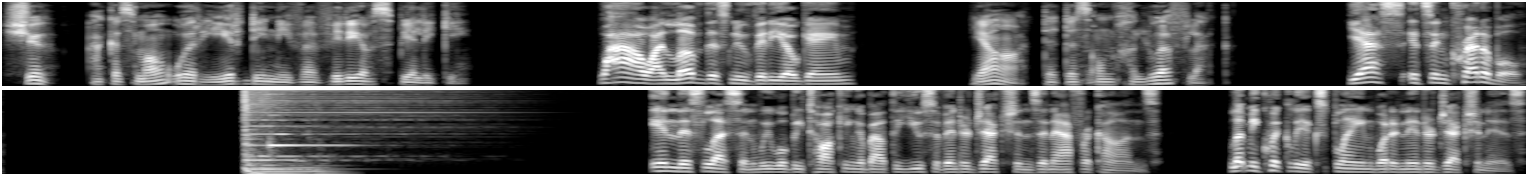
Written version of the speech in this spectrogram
Sjoe, ek is mal oor hierdie nuwe videospeletjie. Wow, I love this new video game. Ja, dit is ongelooflik. Yes, it's incredible. In this lesson, we will be talking about the use of interjections in Afrikaans. Let me quickly explain what an interjection is.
